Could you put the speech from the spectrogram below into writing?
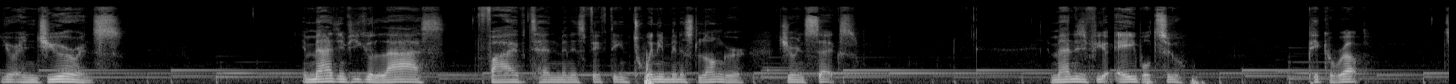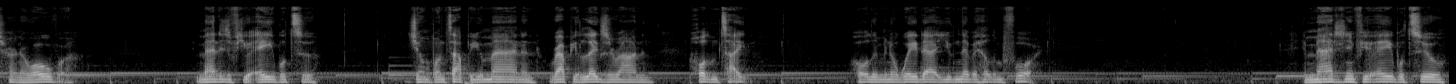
your endurance. Imagine if you could last 5, 10 minutes, 15, 20 minutes longer during sex. Imagine if you're able to pick her up, turn her over. Imagine if you're able to jump on top of your man and wrap your legs around and hold him tight. Hold him in a way that you've never held him before. Imagine if you're able to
